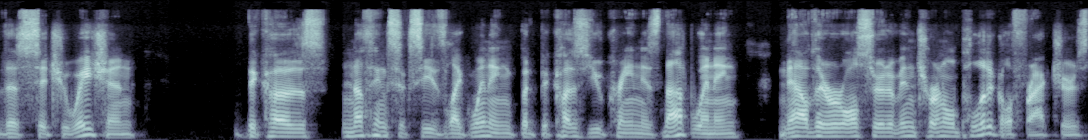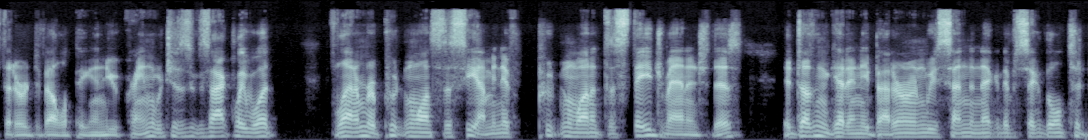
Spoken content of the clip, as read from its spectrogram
the situation? Because nothing succeeds like winning, but because Ukraine is not winning, now there are all sort of internal political fractures that are developing in Ukraine, which is exactly what Vladimir Putin wants to see. I mean, if Putin wanted to stage manage this, it doesn't get any better, and we send a negative signal to,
